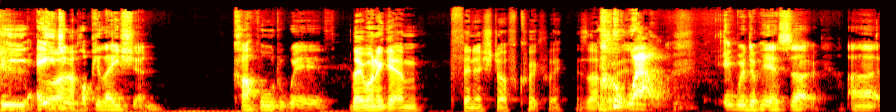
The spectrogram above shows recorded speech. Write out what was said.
The aging Wow. population, coupled with They want to get them finished off quickly. Is that what it is? well, it would appear so. Uh,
